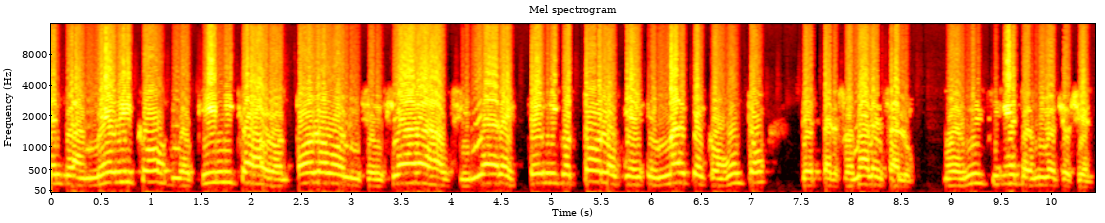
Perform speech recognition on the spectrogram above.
entran médicos, bioquímicas, odontólogos, licenciadas, auxiliares, técnicos, todo lo que enmarca el conjunto de personal en salud. 9.500, 2.800.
